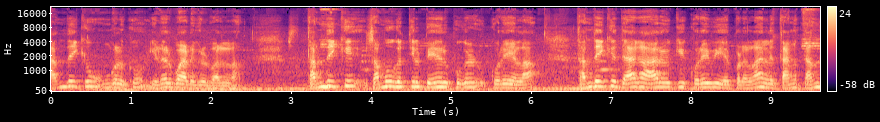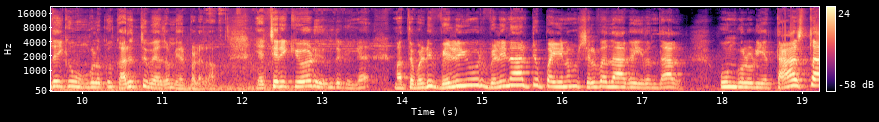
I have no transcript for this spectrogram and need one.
தந்தைக்கும் உங்களுக்கும் இடர்பாடுகள் வரலாம். தந்தைக்கு சமூகத்தில் பேரு புகழ் குறையலாம். தந்தைக்கு தேக ஆரோக்கிய குறைவு ஏற்படலாம் இல்லை தங் தந்தைக்கும் உங்களுக்கும் கருத்து வேதம் ஏற்படலாம். எச்சரிக்கையோடு இருந்துக்குங்க. மற்றபடி வெளியூர் வெளிநாட்டு பயணம் செல்வதாக இருந்தால் உங்களுடைய தாஸ்தா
